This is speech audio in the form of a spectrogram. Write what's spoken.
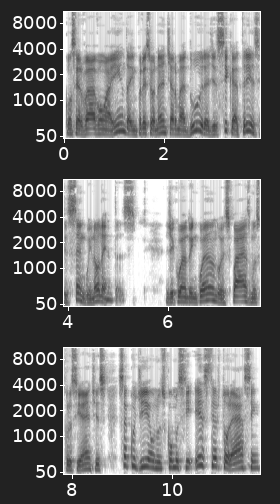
Conservavam ainda a impressionante armadura de cicatrizes sanguinolentas. De quando em quando, espasmos cruciantes sacudiam-nos como se estertorassem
